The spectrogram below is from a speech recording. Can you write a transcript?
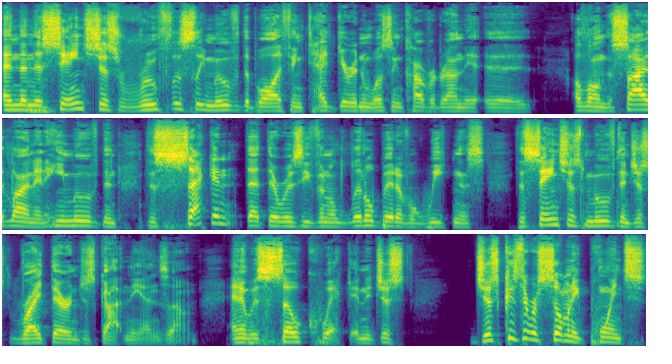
and then mm-hmm. the Saints just ruthlessly moved the ball. I think Ted Ginn wasn't covered around the uh, along the sideline and he moved. And the second that there was even a little bit of a weakness, the Saints just moved and just right there and just got in the end zone. And it was so quick. And it just, just because there were so many points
